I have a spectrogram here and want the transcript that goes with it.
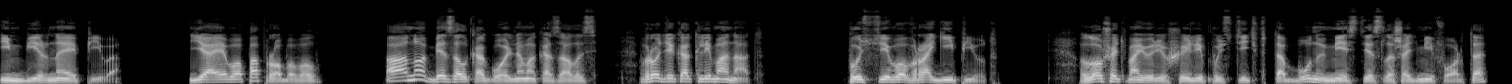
имбирное пиво. Я его попробовал, а оно безалкогольным оказалось, вроде как лимонад. Пусть его враги пьют. Лошадь мою решили пустить в табун вместе с лошадьми форта,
